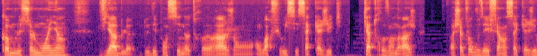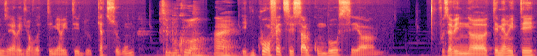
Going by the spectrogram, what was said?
comme le seul moyen viable de dépenser notre rage en, War Fury, c'est saccager 80 de rage. À chaque fois que vous allez faire un saccagé, vous allez réduire votre témérité de 4 secondes. C'est beaucoup, hein ouais. Et du coup, en fait, c'est ça le combo. C'est euh, vous avez une euh, témérité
